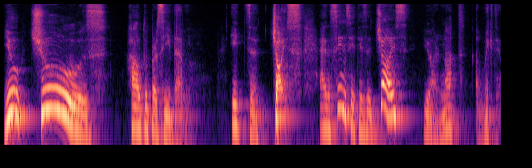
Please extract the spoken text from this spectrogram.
You choose how to perceive them. It's a choice. And since it is a choice, you are not a victim.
